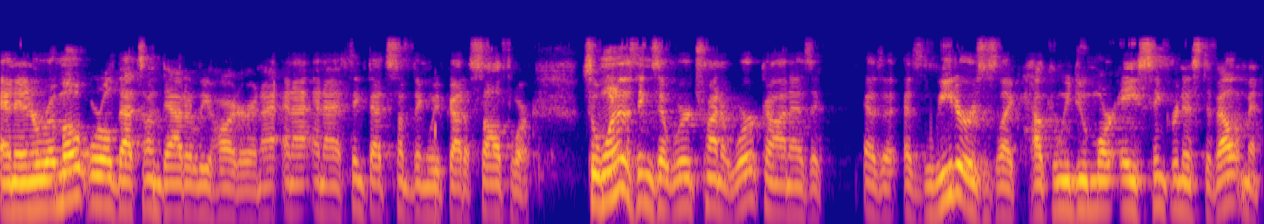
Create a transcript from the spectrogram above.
And in a remote world, that's undoubtedly harder. And I, and I, and I think that's something we've got to solve for. So one of the things that we're trying to work on as a, as, a, as leaders is like, how can we do more asynchronous development?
